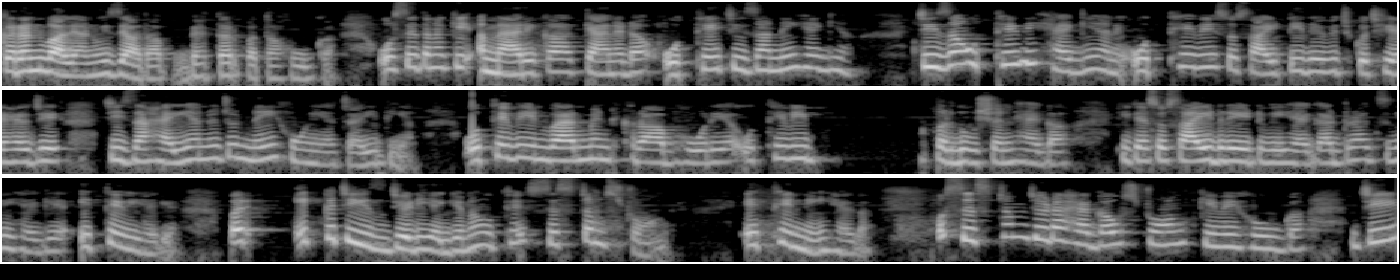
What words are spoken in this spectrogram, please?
ਕਰਨ ਵਾਲਿਆਂ ਨੂੰ ਹੀ ਜ਼ਿਆਦਾ ਬਿਹਤਰ ਪਤਾ ਹੋਊਗਾ। ਉਸੇ ਤਰ੍ਹਾਂ ਕਿ ਅਮਰੀਕਾ, ਕੈਨੇਡਾ ਉੱਥੇ ਚੀਜ਼ਾਂ ਨਹੀਂ ਹੈਗੀਆਂ। ਚੀਜ਼ਾਂ ਉੱਥੇ ਵੀ ਹੈਗੀਆਂ ਨੇ, ਉੱਥੇ ਵੀ ਸੋਸਾਇਟੀ ਦੇ ਵਿੱਚ ਕੁਝ ਇਹੋ ਜਿਹੇ ਚੀਜ਼ਾਂ ਹੈਗੀਆਂ ਨੇ ਜੋ ਨਹੀਂ ਹੋਣੀਆਂ ਚਾਹੀਦੀਆਂ। ਉੱਥੇ ਵੀ এনवायरमेंट ਖਰਾਬ ਹੋ ਰਿਹਾ, ਉੱਥੇ ਵੀ ਪ੍ਰਦੂਸ਼ਣ ਹੈਗਾ, ਠੀਕ ਹੈ ਸੁਸਾਈਡ ਰੇਟ ਵੀ ਹੈਗਾ ਡਰੱਗਸ ਵੀ ਹੈਗੇ ਇੱਥੇ ਵੀ ਹੈਗੇ ਪਰ ਇੱਕ ਚੀਜ਼ ਜਿਹੜੀ ਹੈਗੀ ਨਾ, ਉੱਥੇ ਸਿਸਟਮ ਸਟਰੋਂਗ ਇੱਥੇ ਨਹੀਂ ਹੈਗਾ। ਉਹ ਸਿਸਟਮ ਜਿਹੜਾ ਹੈਗਾ ਉਹ ਸਟਰੋਂਗ ਕਿਵੇਂ ਹੋਊਗਾ? ਜੇ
